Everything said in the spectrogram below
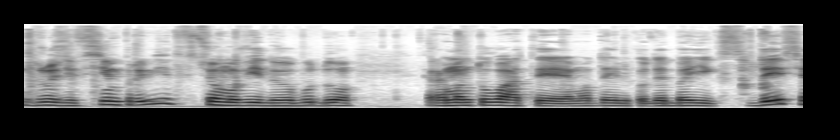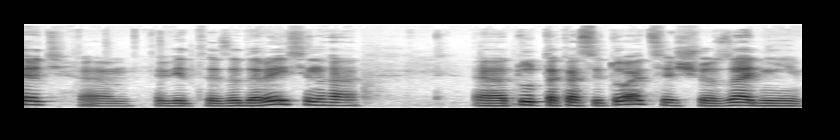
Друзі, всім привіт! В цьому відео буду ремонтувати модельку DBX 10 е, від ZD Racing. Е, Тут така ситуація, що задній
